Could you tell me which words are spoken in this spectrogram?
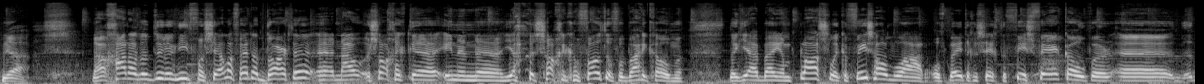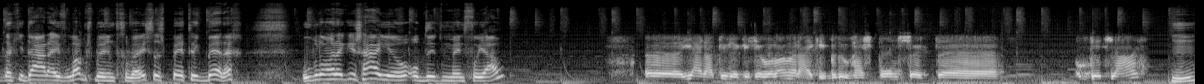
Ja. Nou gaat dat natuurlijk niet vanzelf, hè, dat darten. Eh, nou zag ik, eh, in een, eh, ja, zag ik een foto voorbij komen dat jij bij een plaatselijke vishandelaar, of beter gezegd de visverkoper, dat je daar even langs bent geweest. Dat is Patrick Berg. Hoe belangrijk is hij op dit moment voor jou? Ja, natuurlijk is heel belangrijk. Ik bedoel, hij sponsort ook dit jaar. Hm?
